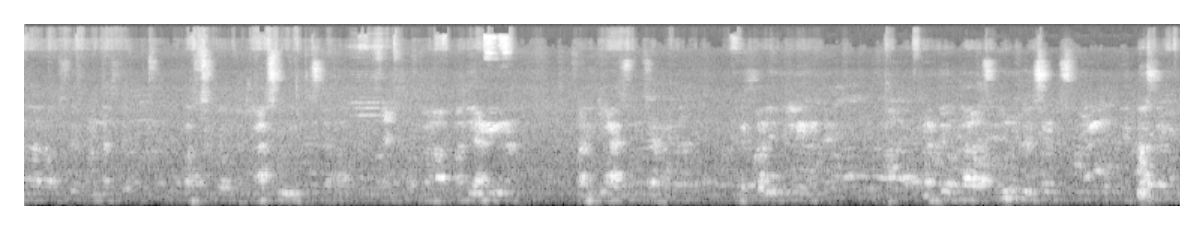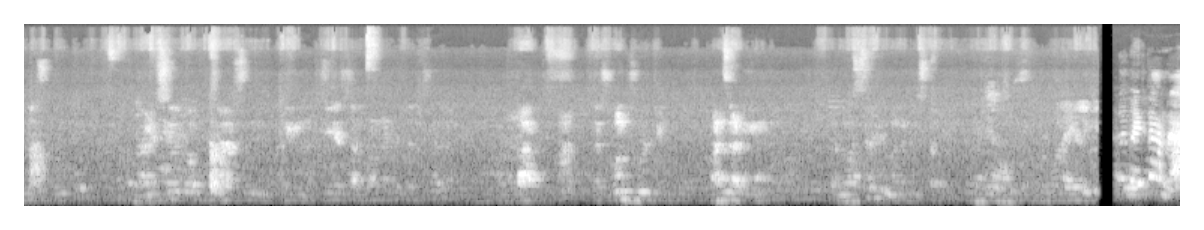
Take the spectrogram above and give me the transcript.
ద్వారా వస్తే ఫండ్ వస్తే ఫస్ట్ ఒక క్లాస్ రూమ్ ఇస్తారు ఒక పది అడిగిన పది క్లాస్ రూమ్స్ అంటే పది బిల్డింగ్ అంటే ప్రతి ఒక్క స్కూల్ ఇటువంటి ఫండ్ అంటే తెలుసు కదా రెస్పాన్సిబిలిటీ ఫండ్ అడిగిన అది వస్తే మనకి ఇస్తారు పెట్టారా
